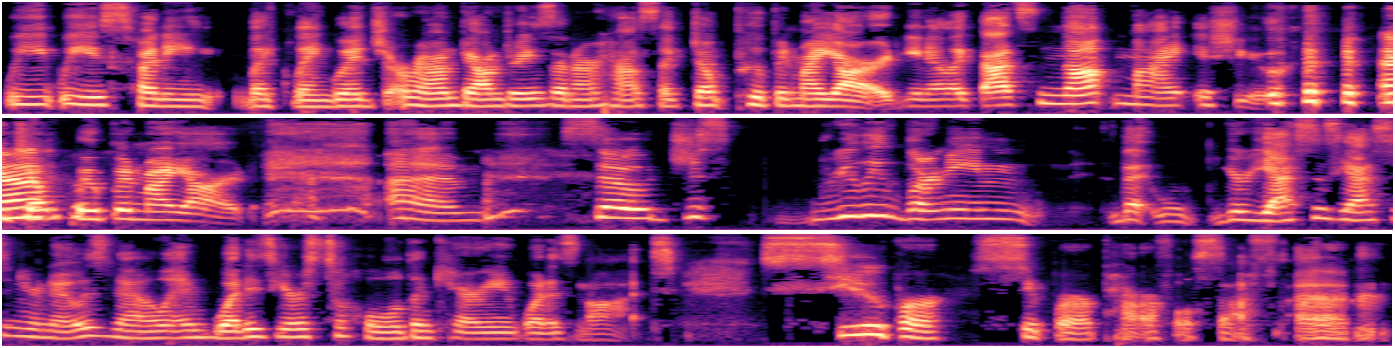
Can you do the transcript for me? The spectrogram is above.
we we use funny like language around boundaries in our house like don't poop in my yard you know like that's not my issue. Don't poop in my yard. Um so just really learning that your yes is yes and your no is no and what is yours to hold and carry and what is not. Super super powerful stuff. Um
